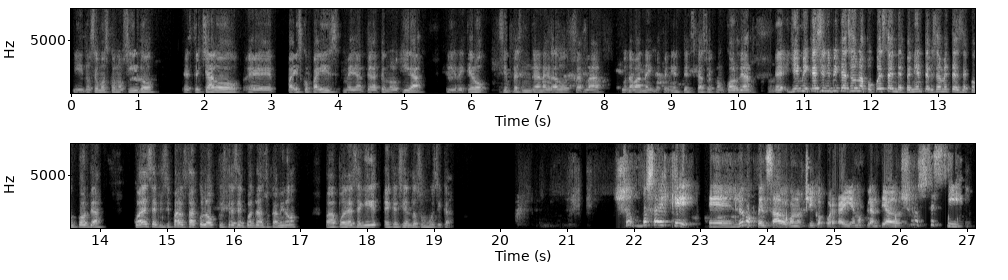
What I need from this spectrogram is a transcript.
y nos hemos conocido, estrechado eh, país con país mediante la tecnología y reitero, siempre es un gran agrado charlar con una banda independiente, en este caso de Concordia. Eh, Jimmy, ¿qué significa hacer una propuesta independiente precisamente desde Concordia? ¿Cuál es el principal obstáculo que ustedes encuentran en su camino para poder seguir ejerciendo su música? Yo, vos sabés que eh, lo hemos pensado con los chicos por ahí, hemos planteado, yo no sé si,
